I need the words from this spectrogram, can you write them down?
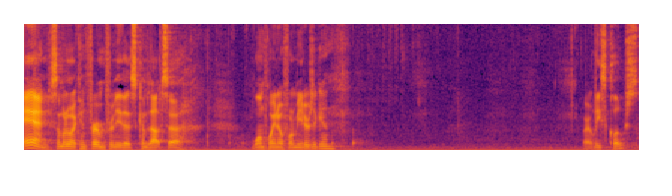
And someone want to confirm for me this comes out to 1.04 meters again? Or at least close?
